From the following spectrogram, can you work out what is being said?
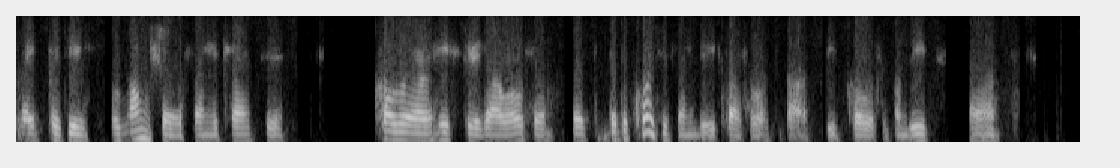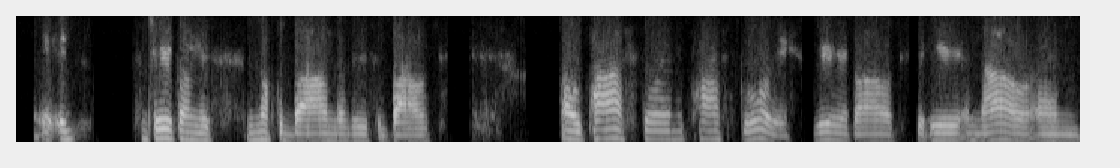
play pretty long shows and we try to cover our history well also. But but of course it's going to be quite a lot about Deep Calleth Upon Deep. Uh, it, Satyricon is not a band that is about our past or any past glory. We're about the here and now, and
